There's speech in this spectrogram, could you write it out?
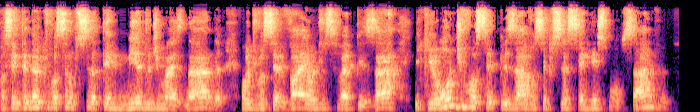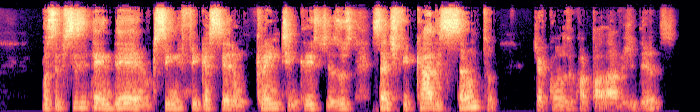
Você entendeu que você não precisa ter medo de mais nada, onde você vai, onde você vai pisar, e que onde você pisar você precisa ser responsável? Você precisa entender o que significa ser um crente em Cristo Jesus, santificado e santo, de acordo com a palavra de Deus?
